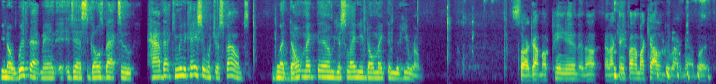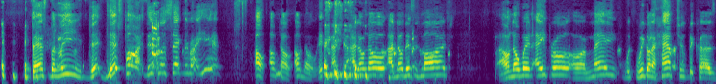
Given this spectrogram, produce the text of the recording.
you know, with that, man, it, it just goes back to have that communication with your spouse, but don't make them your slave. Don't make them your hero. So I got my pen and I and I can't find my calendar right now, but best believe this, this part, this little segment right here. Oh, oh no, oh no! It, I, I, don't know. I know this is March. I don't know when April or May. We, we're gonna have to because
